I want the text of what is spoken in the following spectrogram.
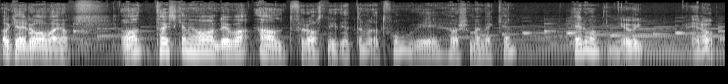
Okej, då avar jag. Ja, tack ska ni ha. Det var allt för avsnitt 102. Vi hörs om en vecka. Hej då! Det gör vi. Hej då.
